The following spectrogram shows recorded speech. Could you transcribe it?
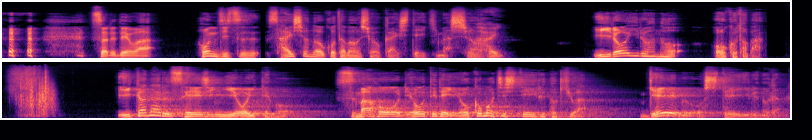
それでは、本日最初のお言葉を紹介していきましょう。はい。いろいろのお言葉。いかなる成人においても、スマホを両手で横持ちしているときは、ゲームをしているのだ。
